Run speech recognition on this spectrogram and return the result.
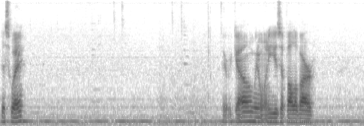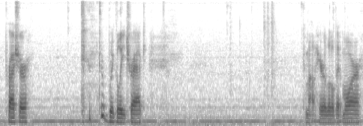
This way. There we go. We don't want to use up all of our pressure. the wiggly track. Come out here a little bit more.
